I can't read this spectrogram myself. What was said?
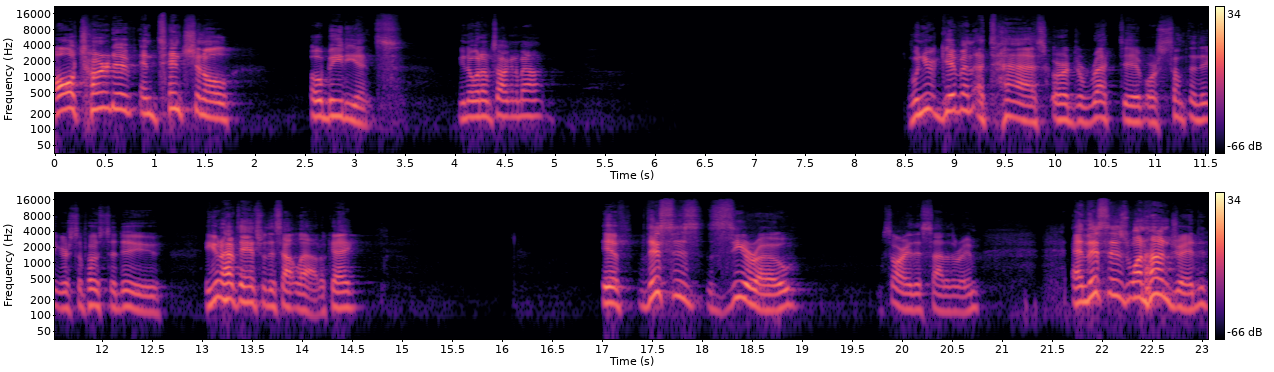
Alternative intentional obedience. You know what I'm talking about? When you're given a task or a directive or something that you're supposed to do, you don't have to answer this out loud, okay? If this is zero, sorry, this side of the room, and this is 100,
